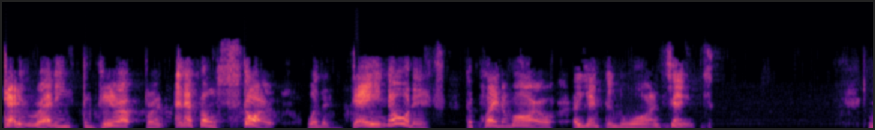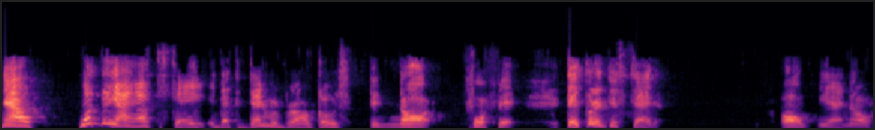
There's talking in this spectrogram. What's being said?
getting ready to gear up for an NFL start with a day notice to play tomorrow against the New Orleans Saints. Now, one thing I have to say is that the Denver Broncos did not forfeit. They could have just said, oh, yeah, no.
